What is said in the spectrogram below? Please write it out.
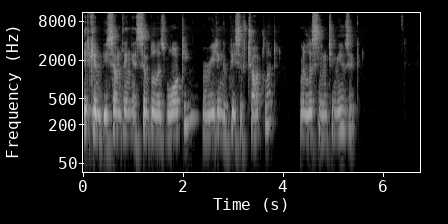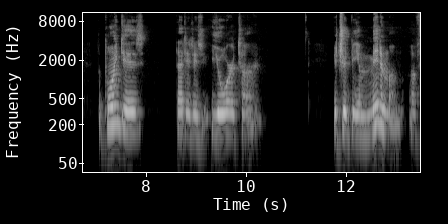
It can be something as simple as walking, or eating a piece of chocolate, or listening to music. The point is that it is your time. It should be a minimum of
